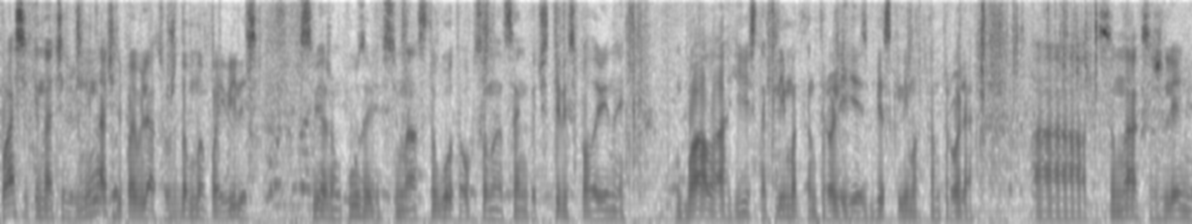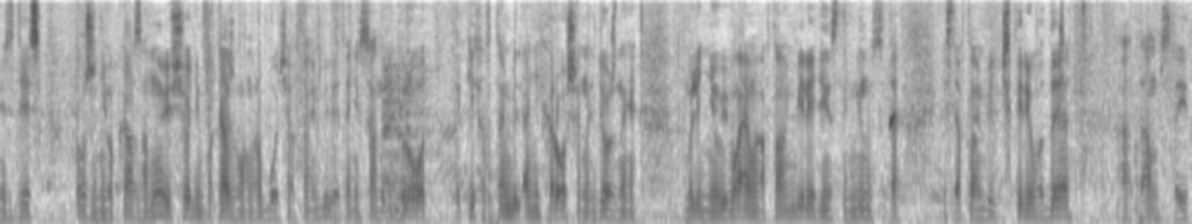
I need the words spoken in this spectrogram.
Пасеки начали, не начали появляться, уже давно появились в свежем кузове. 17 год, аукционная оценка 4,5 балла. Есть на климат-контроле, есть без климат-контроля. А, цена, к сожалению, здесь тоже не указана. Ну, еще один покажем вам рабочий автомобиль. Это Nissan Migro. Вот Таких автомобилей, они хорошие, надежные, блин, неубиваемые автомобили. Единственный минус, это если автомобиль 4 ВД, а там стоит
